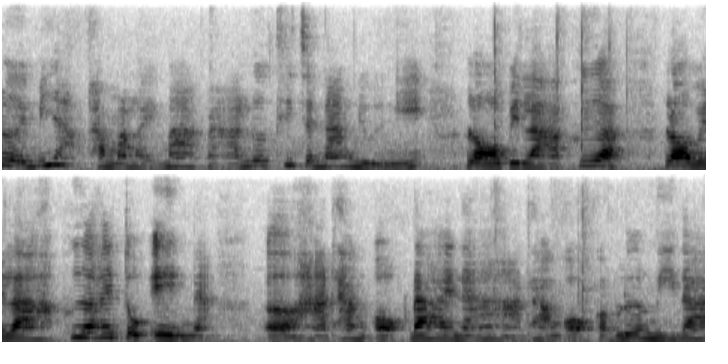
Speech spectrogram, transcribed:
เลยไม่อยากทำอะไรมากนะคะเลือกที่จะนั่งอยู่อย่างนี้ รอเวลาเพื่อรอเวลาเพื่อให้ตัวเองเนี่ยหาทางออกได้นะ หาทางออกกับเรื่องนี้ได้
